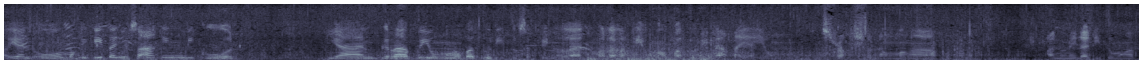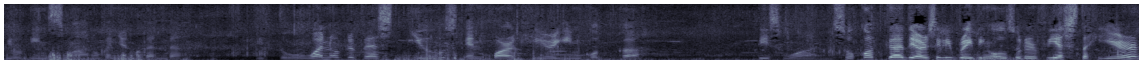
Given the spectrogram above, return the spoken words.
Ayan oh, makikita nyo sa aking likod. Yan, grabe yung mga bato dito sa Finland. Malalaki yung mga bato nila. Kaya yung construction ng mga nila dito, mga buildings, mga ano ganyan maganda. Ito, one of the best views and park here in Kotka. This one. So Kotka, they are celebrating also their fiesta here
